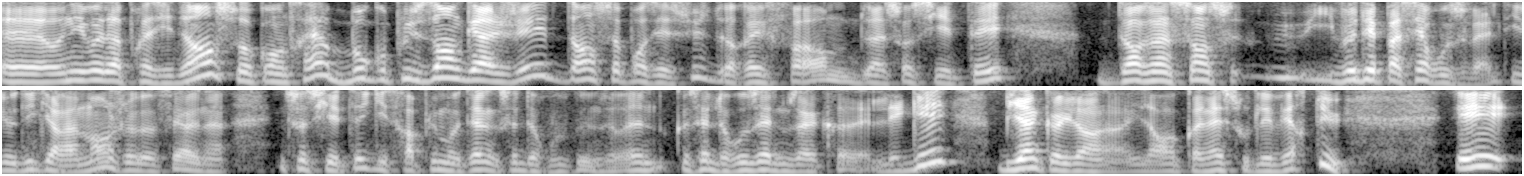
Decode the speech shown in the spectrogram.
euh, au niveau de la présidence, au contraire, beaucoup plus engagé dans ce processus de réforme de la société. Dans un sens, il veut dépasser Roosevelt. Il le dit carrément, je veux faire une, société qui sera plus moderne que celle de, que Roosevelt nous a léguée, bien qu'il en, il en reconnaisse toutes les vertus. Et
